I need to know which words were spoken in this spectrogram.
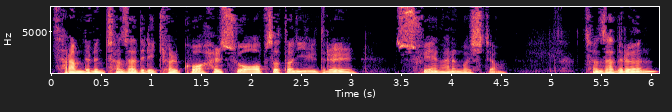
사람들은 천사들이 결코 할 수 없었던 일들을 수행하는 것이죠. 천사들은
